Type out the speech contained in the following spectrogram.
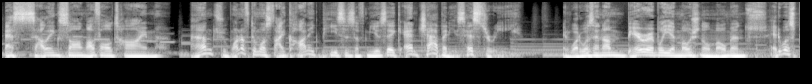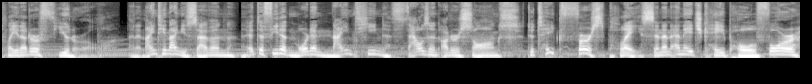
best selling song of all time, and one of the most iconic pieces of music and Japanese history. In what was an unbearably emotional moment, it was played at her funeral, and in 1997, it defeated more than 19,000 other songs to take first place in an NHK poll for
